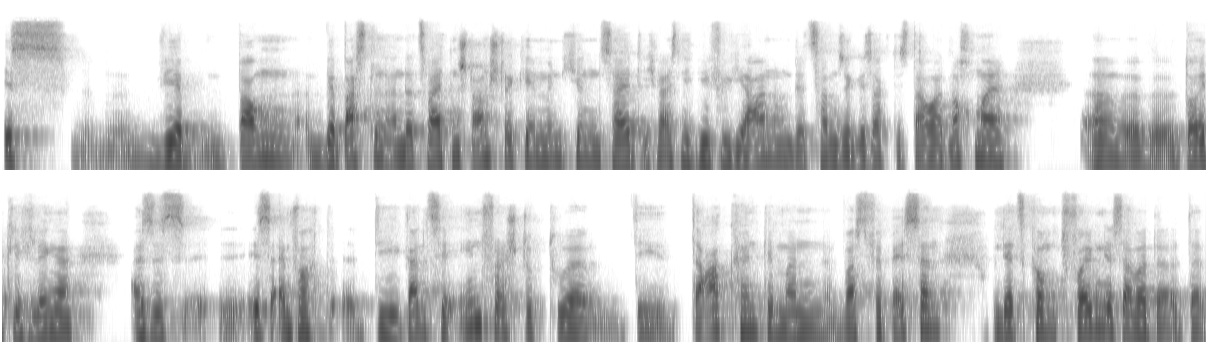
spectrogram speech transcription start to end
ist, wir bauen, wir basteln an der zweiten Stammstrecke in München seit ich weiß nicht wie vielen Jahren und jetzt haben sie gesagt, es dauert nochmal äh, deutlich länger. Also es ist einfach die ganze Infrastruktur, die, da könnte man was verbessern. Und jetzt kommt Folgendes, aber da, da,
